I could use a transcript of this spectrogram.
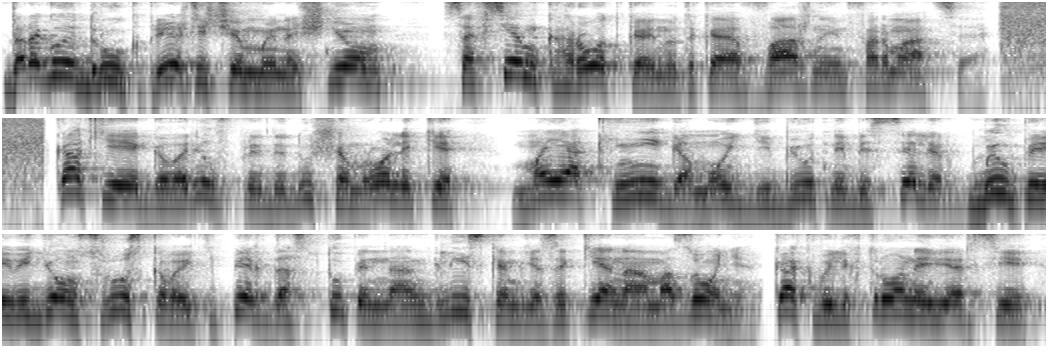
Дорогой друг, прежде чем мы начнем, совсем короткая, но такая важная информация. Как я и говорил в предыдущем ролике, моя книга, мой дебютный бестселлер, был переведен с русского и теперь доступен на английском языке на Амазоне, как в электронной версии,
